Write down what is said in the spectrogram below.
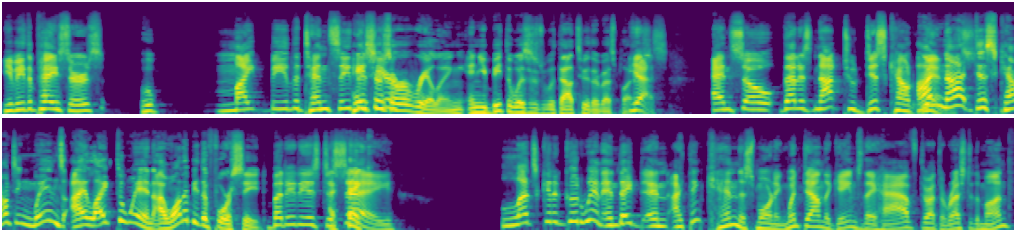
You beat the Pacers, who might be the 10 seed this Pacers year. are reeling, and you beat the Wizards without two of their best players. Yes. And so that is not to discount wins. I'm not discounting wins. I like to win. I want to be the four seed. but it is to I think. Let's get a good win. And they and i think ken this morning went down the games they have throughout the rest of the month.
